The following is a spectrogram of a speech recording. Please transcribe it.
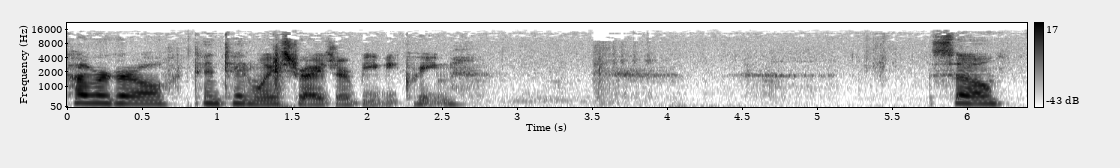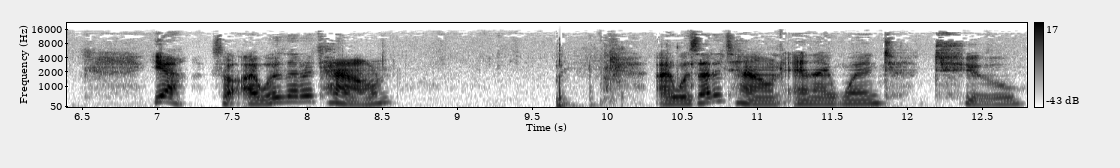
CoverGirl Tinted Moisturizer BB Cream. So, yeah. So I was out of town. I was out of town and I went to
